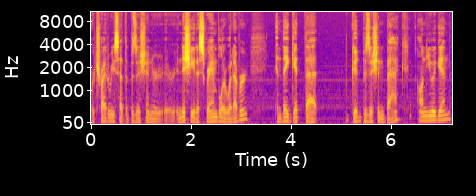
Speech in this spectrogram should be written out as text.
or try to reset the position or, or initiate a scramble or whatever, and they get that good position back on you again,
